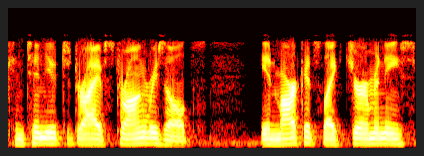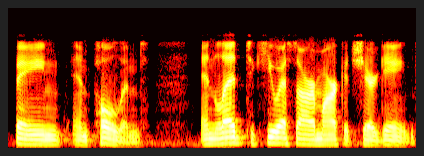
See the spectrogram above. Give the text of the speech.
continued to drive strong results in markets like Germany, Spain, and Poland, and led to QSR market share gains.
